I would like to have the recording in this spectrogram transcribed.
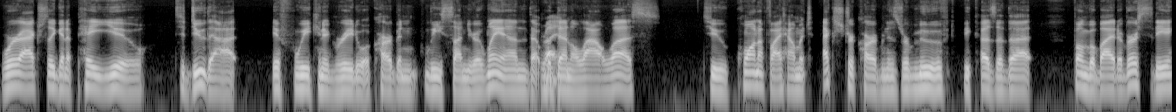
We're actually going to pay you to do that if we can agree to a carbon lease on your land that would Right. then allow us to quantify how much extra carbon is removed because of that fungal biodiversity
